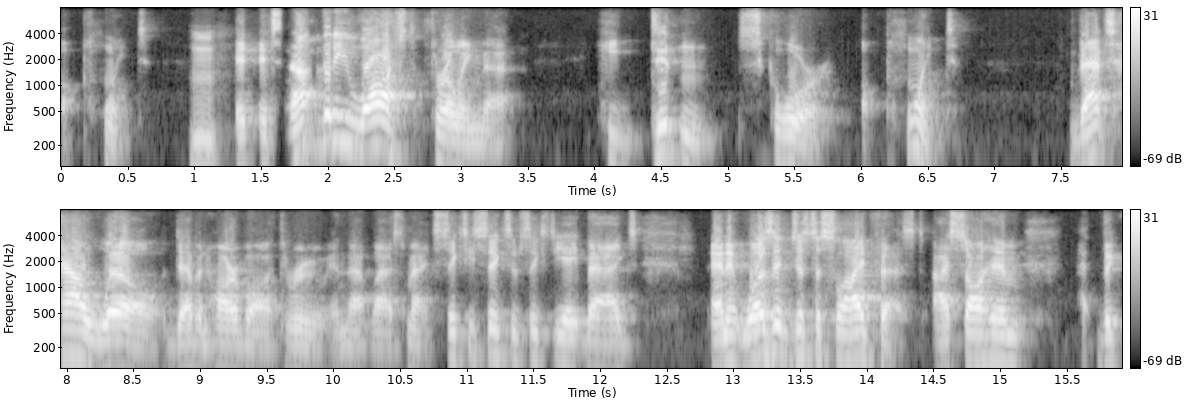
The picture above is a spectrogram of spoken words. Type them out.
a point. Hmm. it, it's not that he lost throwing that. He didn't score a point. That's how well Devin Harbaugh threw in that last match. 66 of 68 bags and it wasn't just a slide fest. I saw him the,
